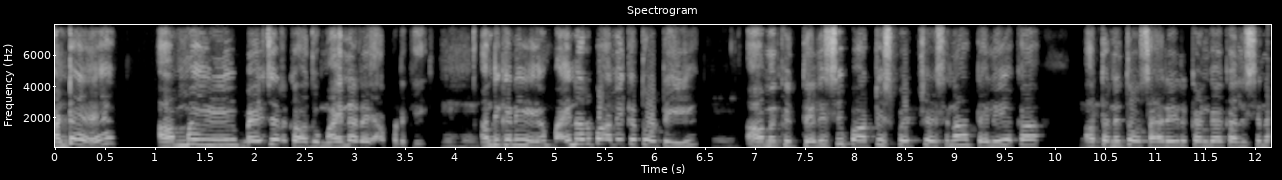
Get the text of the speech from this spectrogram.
అంటే ఆ అమ్మాయి మేజర్ కాదు మైనరే అప్పటికి. అందుకని మైనర్ బాలికతోటి ఆమెకు తెలిసి పార్టిసిపేట్ చేసినా తెలియక అతనితో శారీరకంగా కలిసిన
